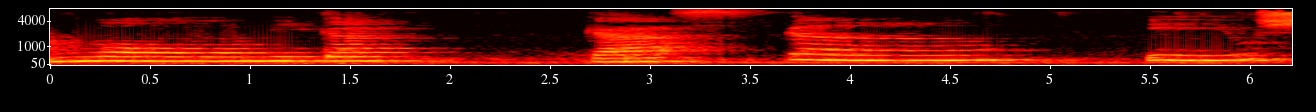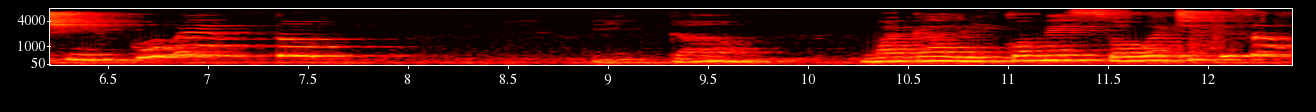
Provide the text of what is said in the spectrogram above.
Mônica, Cascão e o Chico Lento. Magali começou a divisão.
